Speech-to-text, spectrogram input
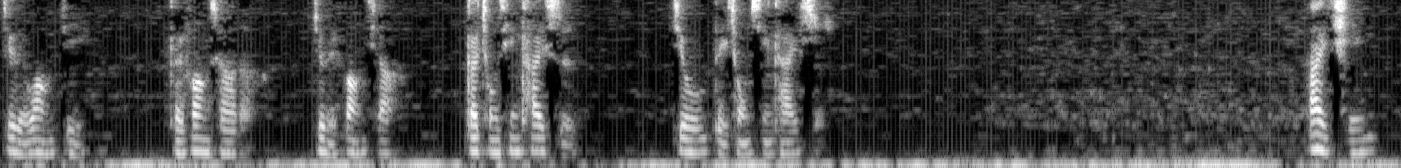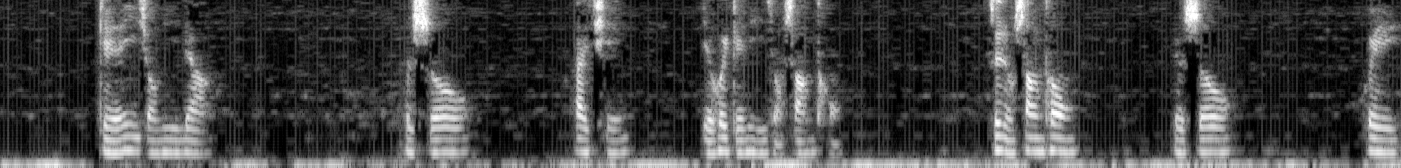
就得忘记，该放下的就得放下，该重新开始就得重新开始。爱情给人一种力量。有时候，爱情也会给你一种伤痛。这种伤痛，有时候会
